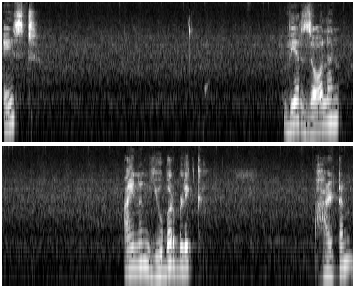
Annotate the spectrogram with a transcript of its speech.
ist, wir sollen einen Überblick halten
